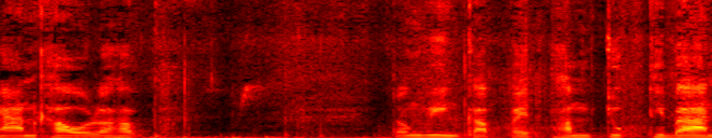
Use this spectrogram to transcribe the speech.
งานเข้าแล้วครับ ต้องวิ่งกลับไปทำจุกที่บ้าน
